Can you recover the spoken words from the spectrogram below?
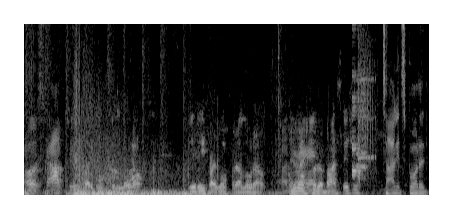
Oh, it stopped too. Probably going for the loadout. Yeah, they probably going for that loadout. Oh, I'm they're going right for the buy station. Target spotted.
